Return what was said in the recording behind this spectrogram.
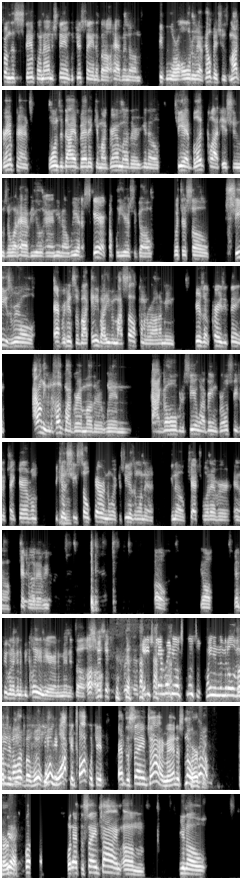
from this standpoint, I understand what you're saying about having um people who are older who have health issues. My grandparents, one's a diabetic, and my grandmother, you know, she had blood clot issues or what have you, and you know, we had a scare a couple of years ago with her, so she's real apprehensive about anybody, even myself, coming around. I mean, here's a crazy thing: I don't even hug my grandmother when I go over to see her when I bring groceries or take care of them because Mhm. she's so paranoid because she doesn't want to, you know, catch whatever, you know, catch whatever. Oh, y'all, the other people that are going to be cleaning here in a minute, though. Uh-oh. A's Fan Radio exclusive, cleaning in the middle of an But you interview. know what? But we'll, we'll walk and talk with you at the same time, man. It's no Perfect. problem. Perfect. Yeah, but, but at the same time, um, you know,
